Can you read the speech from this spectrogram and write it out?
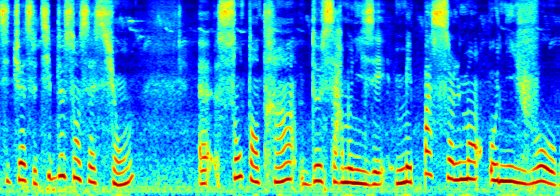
si tu as ce type de sensation, euh, sont en train de s'harmoniser, mais pas seulement au niveau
